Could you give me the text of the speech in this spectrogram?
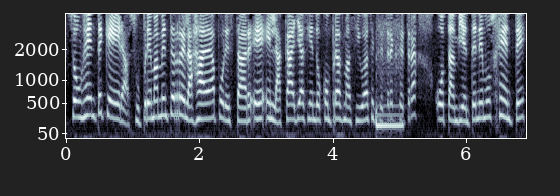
son gente que era supremamente relajada por estar eh, en la calle haciendo compras masivas, etcétera, etcétera, o también tenemos gente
